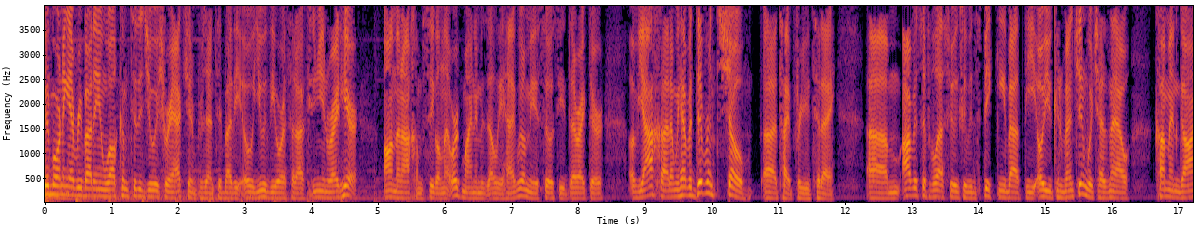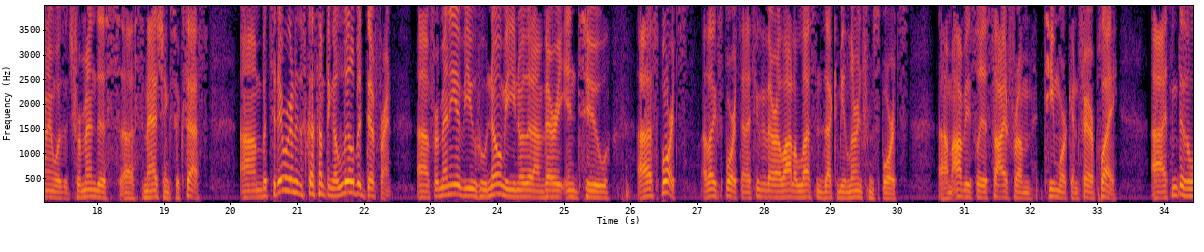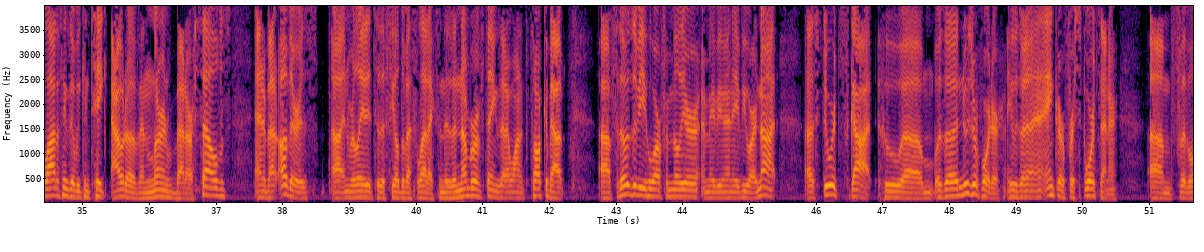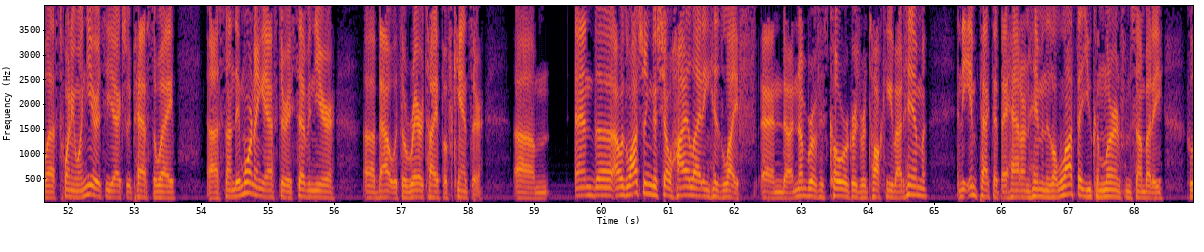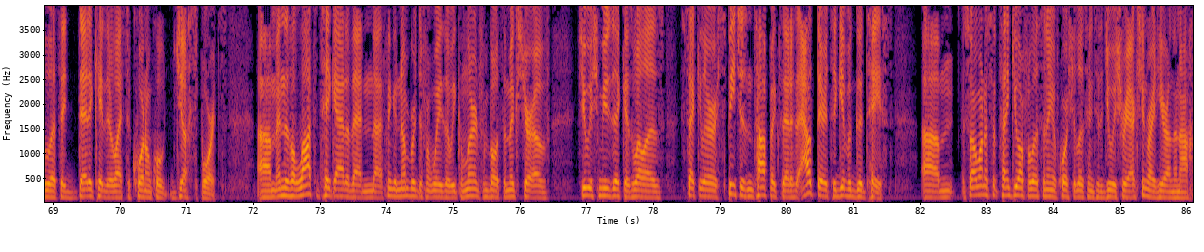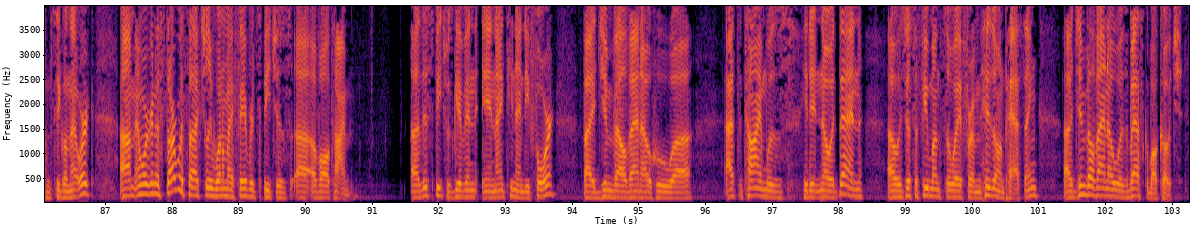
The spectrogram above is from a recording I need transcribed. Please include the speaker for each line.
Speaker 1: Good morning, everybody, and welcome to the Jewish Reaction presented by the OU, the Orthodox Union, right here on the Nachum Segal Network. My name is Eli Hagler. I'm the Associate Director of Yachad, and we have a different show uh, type for you today. Um, obviously, for the last few weeks, we've been speaking about the OU convention, which has now come and gone and was a tremendous, uh, smashing success. Um, but today we're going to discuss something a little bit different. Uh, for many of you who know me, you know that I'm very into uh, sports. I like sports, and I think that there are a lot of lessons that can be learned from sports. Um, obviously, aside from teamwork and fair play, uh, I think there's a lot of things that we can take out of and learn about ourselves and about others uh, and related to the field of athletics. And there's a number of things that I wanted to talk about. Uh, for those of you who are familiar, and maybe many of you are not, uh, Stuart Scott, who um, was a news reporter, he was an anchor for SportsCenter um, for the last 21 years. He actually passed away uh, Sunday morning after a seven-year uh, bout with a rare type of cancer. Um, and uh, I was watching the show highlighting his life, and a number of his coworkers were talking about him and the impact that they had on him. And there's a lot that you can learn from somebody who, let's say, dedicated their life to quote unquote just sports. Um, and there's a lot to take out of that, and I think a number of different ways that we can learn from both the mixture of Jewish music as well as secular speeches and topics that is out there to give a good taste. Um, so I want to thank you all for listening. Of course, you're listening to the Jewish Reaction right here on the Nachum Segal Network. Um, and we're going to start with actually one of my favorite speeches uh, of all time. Uh, this speech was given in 1994 by Jim Valvano, who uh, at the time was he didn't know it then uh, was just a few months away from his own passing. Uh, Jim Valvano was a basketball coach,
